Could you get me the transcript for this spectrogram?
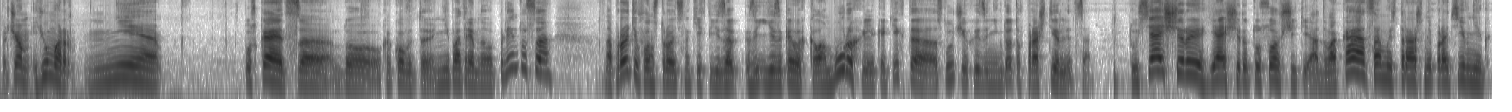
Причем юмор не спускается до какого-то непотребного плинтуса, Напротив, он строится на каких-то языковых каламбурах или каких-то случаях из анекдотов про Штирлица. Тусящеры, ящеры-тусовщики, адвокат, самый страшный противник,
